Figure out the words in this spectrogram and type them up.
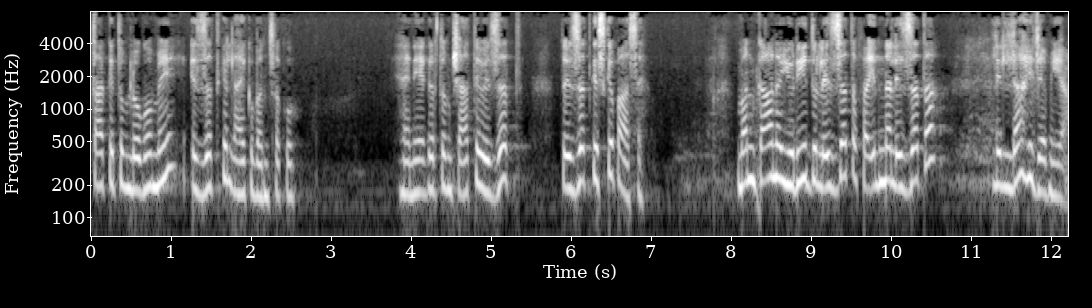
تاکہ تم لوگوں میں عزت کے لائق بن سکو۔ یعنی اگر تم چاہتے ہو عزت، تو عزت کس کے پاس ہے؟ من کان یورید العزت فن العزت للہ جمیا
